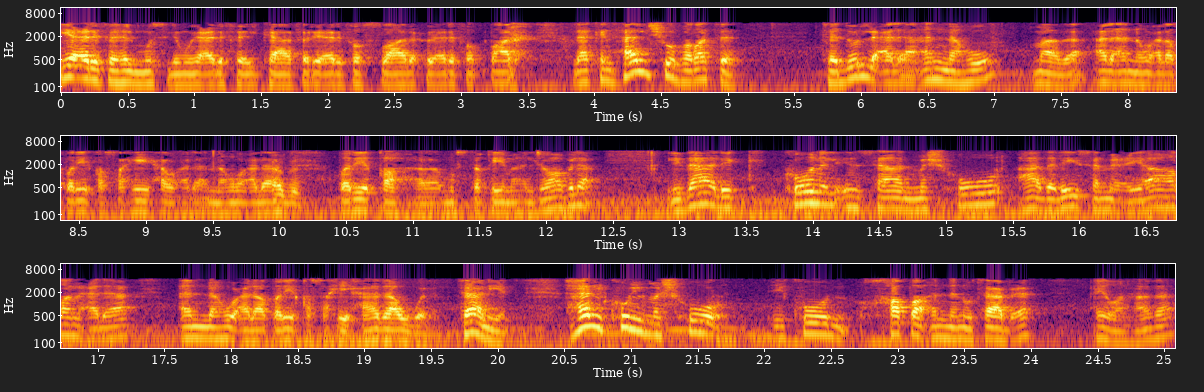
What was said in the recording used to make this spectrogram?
يعرفه المسلم ويعرفه الكافر يعرف الصالح ويعرف الطالح لكن هل شهرته تدل على أنه ماذا؟ على أنه على طريقة صحيحة وعلى أنه على أبد. طريقة مستقيمة؟ الجواب لا. لذلك كون الإنسان مشهور هذا ليس معيارا على أنه على طريقة صحيحة هذا أولا. ثانيا هل كل مشهور يكون خطأ أن نتابعه؟ أيضا هذا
